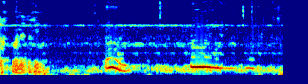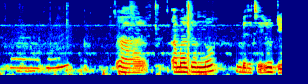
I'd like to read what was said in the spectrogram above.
রহমানির রহিম। আর আমার জন্য বেজেছি রুটি।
